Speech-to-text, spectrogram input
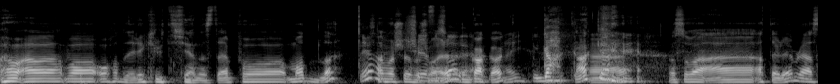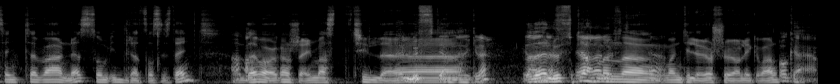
Jeg var og hadde rekruttjeneste på Madla. Ja, så jeg var Sjøforsvaret. Gakkak. Gakkak. Ja. Og så var jeg, etter det ble jeg sendt til Værnes som idrettsassistent. Og Det var kanskje den mest chille Luft igjen, er det ikke det? Jo, det er luft, ja, er men luft, eh, ja. man tilhører jo sjø likevel. Okay, ja.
